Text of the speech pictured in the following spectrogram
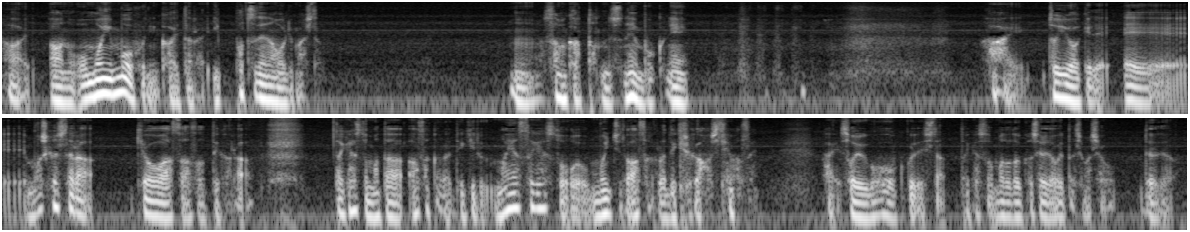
はい。あの重い毛布に変えたら一発で治りました。うん寒かったんですね僕ね。はい。というわけで、えーもしかしたら今日明日明後日から tacast また朝からできる毎朝キャストをもう一度朝からできるかもしれません。はいそういうご報告でした。 tacast またどっかしらでお会いいたしましょう。ではでは。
